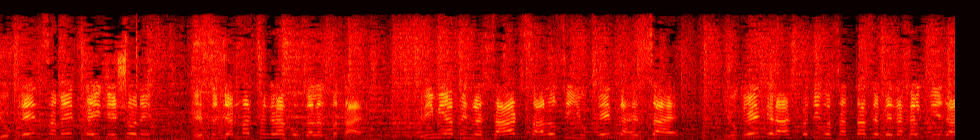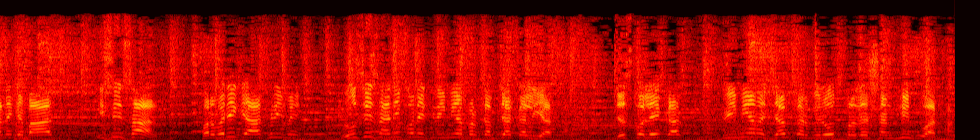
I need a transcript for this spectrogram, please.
यूक्रेन समेत कई देशों ने इस जनमत संग्रह को गलत बताया। क्रीमिया पिछले 60 सालों से यूक्रेन का हिस्सा है। यूक्रेन के राष्ट्रपति को सत्ता से बेदखल किए जाने के बाद इसी साल फरवरी के आखिरी में रूसी सैनिकों ने क्रीमिया पर कब्जा कर लिया था, जिसको लेकर क्रीमिया में जमकर विरोध प्रदर्शन भी हुआ था।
